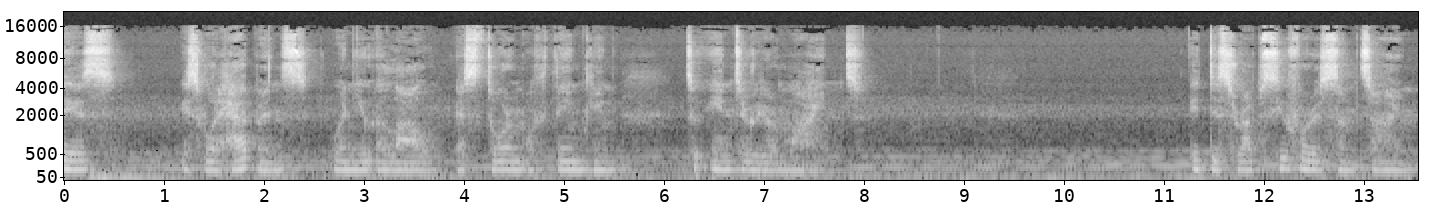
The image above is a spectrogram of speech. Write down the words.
This is what happens when you allow a storm of thinking to enter your mind. It disrupts you for some time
